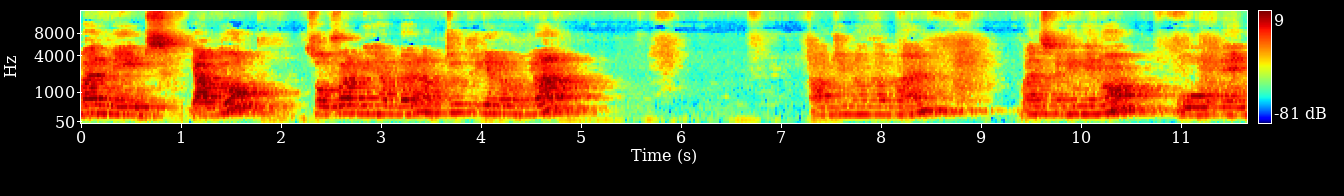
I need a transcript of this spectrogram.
number names ಯಾವುದು so far we have learned up to 3 ಅಲ್ಲ ಮಕ್ಕಳ counting number 1 1 spelling ಏನು O N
